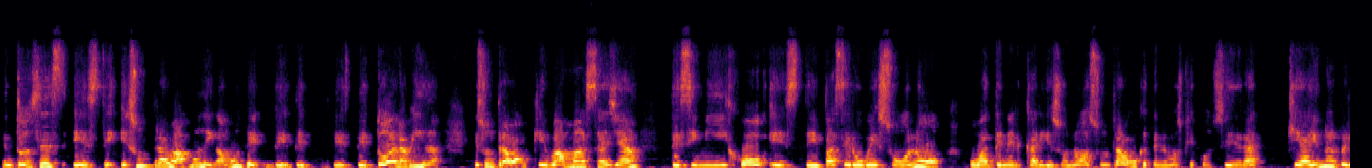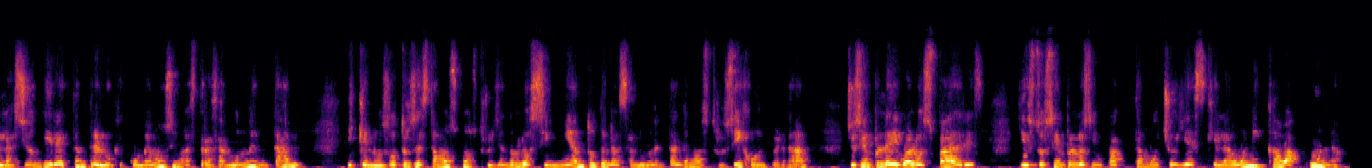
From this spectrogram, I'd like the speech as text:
Entonces, este, es un trabajo, digamos, de, de, toda la vida, es un trabajo que va más allá de si mi hijo este, va a ser obeso o no, o va a tener caries o no, es un trabajo que tenemos que considerar que hay una relación directa entre lo que comemos y nuestra salud mental y que nosotros estamos construyendo los cimientos de la salud mental de nuestros hijos, ¿verdad? Yo siempre le digo a los padres, y esto siempre los impacta mucho, y es que la única vacuna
